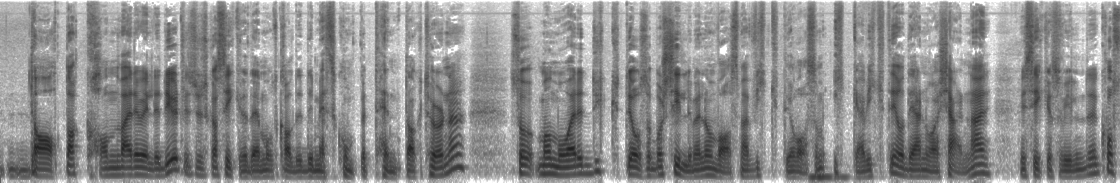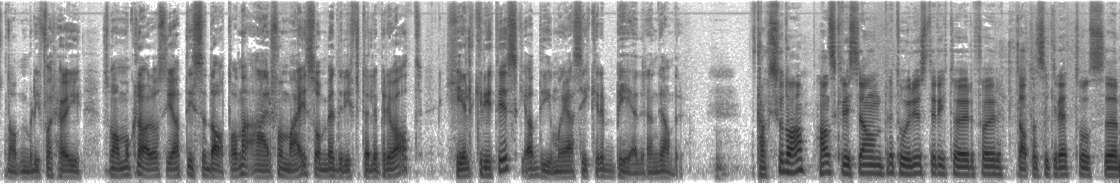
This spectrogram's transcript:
data kan være veldig dyrt hvis du skal sikre det mot de mest kompetente aktørene. Så man må være dyktig også på å skille mellom hva som er viktig og hva som ikke er viktig. og Det er noe av kjernen her. Hvis ikke så vil kostnaden bli for høy. Så man må klare å si at disse dataene er for meg som bedrift eller privat helt kritisk. Ja, de må jeg sikre bedre enn de andre. Takk skal du ha, Hans Christian Pretorius, direktør for datasikkerhet hos eh,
